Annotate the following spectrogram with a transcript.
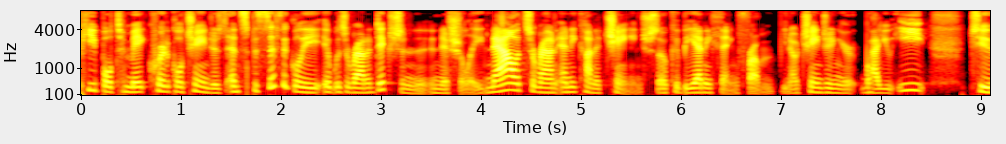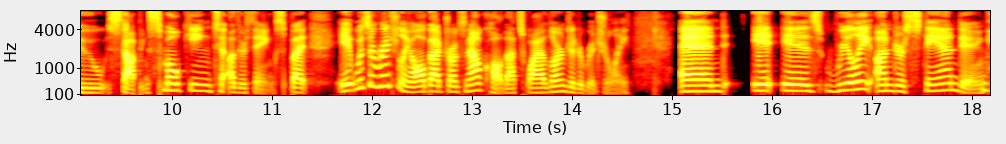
people to make critical changes and specifically it was around addiction initially. Now it's around any kind of change. So it could be anything from you know changing your how you eat to stopping smoking to other things. But it was originally all about drugs and alcohol. That's why i learned it originally. And it is really understanding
